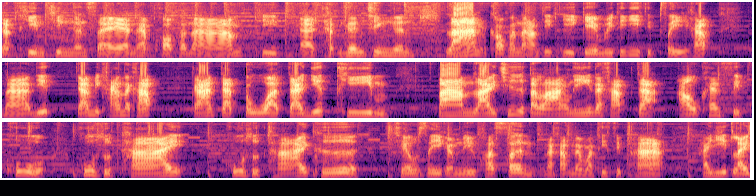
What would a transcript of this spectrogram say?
จัดทีมชิงเงินแสนนะครับขอบสนามที่จัดเงินชิงเงินล้านขอบสนาม GG Game Week ที่ 24 ครับนะยึดย้ำอีกครั้งนะครับ การจัดตัวจะยึดทีมตามรายชื่อตารางนี้นะครับ จะเอาแค่ 10 คู่ คู่สุดท้าย คู่สุดท้ายคือเชลซีกับนิวคาสเซิลนะครับในวันที่ 15 ให้ยึดราย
